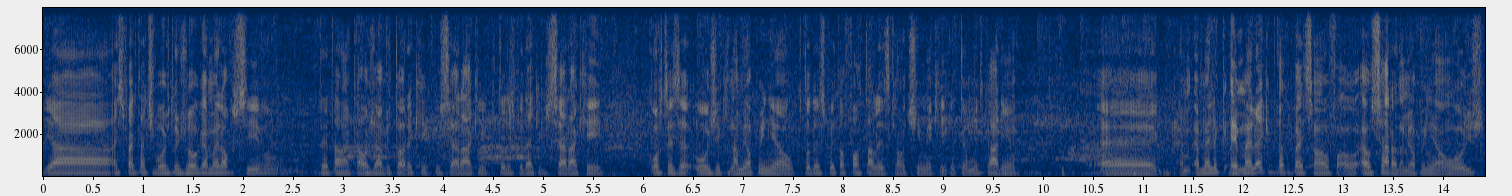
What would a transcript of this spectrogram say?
E a, expectativa hoje do jogo é a melhor possível, tentar arrancar hoje a vitória aqui pro Ceará, aqui, com todo respeito aqui pro Ceará, que com certeza hoje aqui, na minha opinião, com todo respeito ao Fortaleza, que é um time aqui que eu tenho muito carinho, é, é, a, melhor, é a melhor equipe da competição é o Ceará, na minha opinião, hoje.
